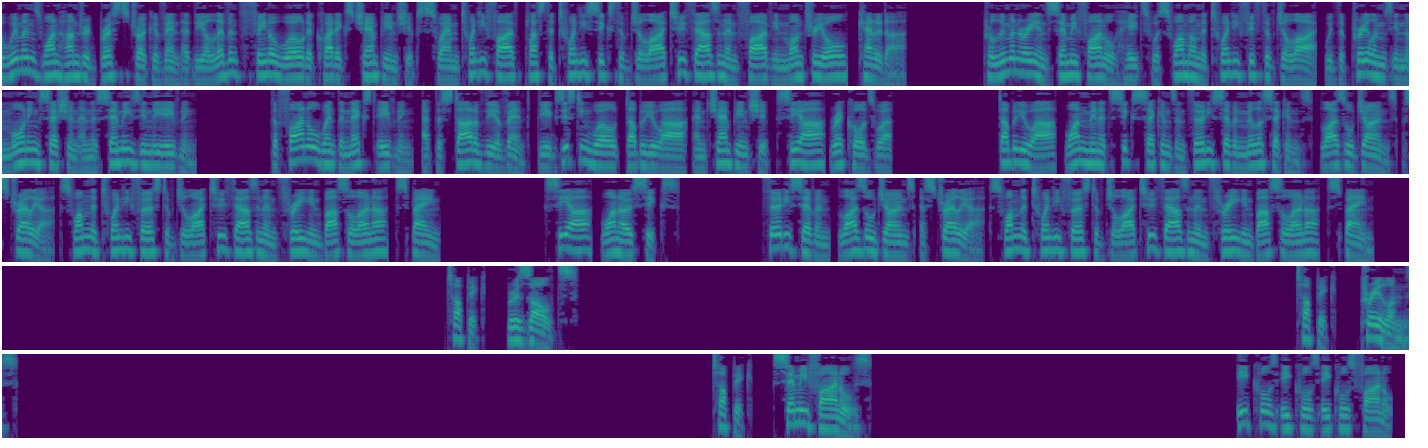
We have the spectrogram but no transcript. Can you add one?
The women's 100 breaststroke event at the 11th FINA World Aquatics Championships swam 25 plus 26 July 2005 in Montreal, Canada. Preliminary and semi-final heats were swum on 25 July, with the prelims in the morning session and the semis in the evening. The final went the next evening. At the start of the event, the existing World WR and Championship CR records were WR 1 minute 6 seconds and 37 milliseconds. Leisel Jones, Australia, swam the 21st of July 2003 in Barcelona, Spain. CR 106 37 Leisel Jones, Australia, swam the 21st of July 2003 in Barcelona, Spain. Topic Results Topic: Prelims. Topic: Semi-finals. Equals equals equals final.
